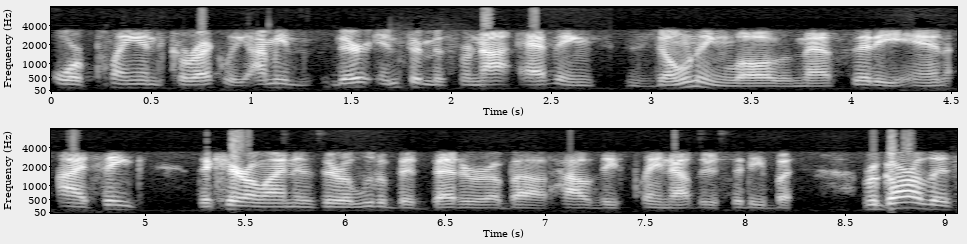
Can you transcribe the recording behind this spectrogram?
or planned correctly. I mean, they're infamous for not having zoning laws in that city, and I think the Carolinas they're a little bit better about how they've planned out their city. But regardless,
